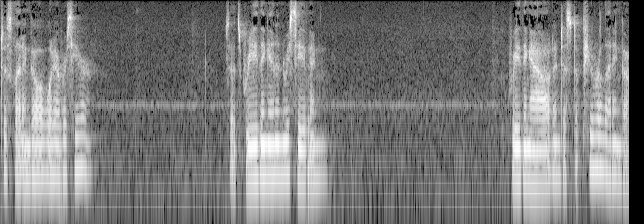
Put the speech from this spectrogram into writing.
just letting go of whatever's here. So it's breathing in and receiving. breathing out and just a pure letting go.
